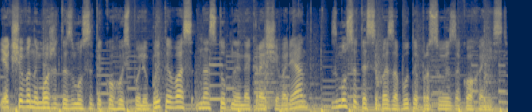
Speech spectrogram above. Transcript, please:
Якщо ви не можете змусити когось полюбити вас, наступний найкращий варіант змусити себе забути про свою закоханість.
